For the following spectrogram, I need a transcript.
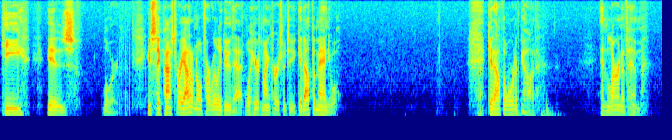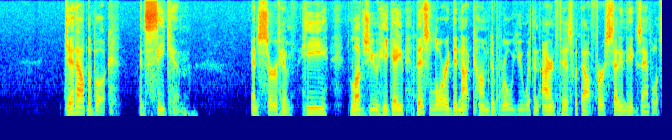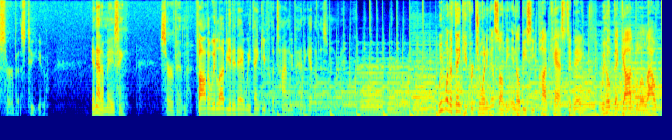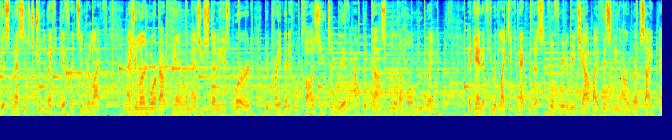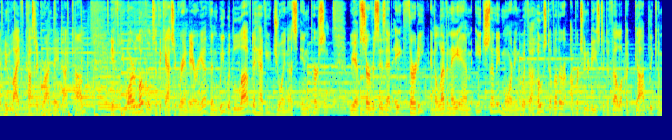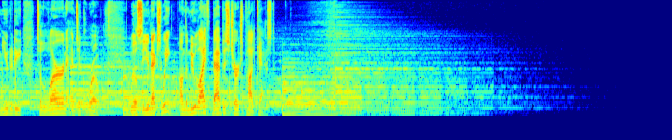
He is Lord. You say, Pastor Ray, I don't know if I really do that. Well, here's my encouragement to you get out the manual, get out the Word of God, and learn of Him. Get out the book and seek Him and serve Him he loves you. He gave. This Lord did not come to rule you with an iron fist without first setting the example of service to you. Isn't that amazing? Serve Him. Father, we love you today. We thank you for the time we've had together this morning. We want to thank you for joining us on the NLBC podcast today. We hope that God will allow this message to truly make a difference in your life. As you learn more about Him and as you study His Word, we pray that it will cause you to live out the gospel in a whole new way. Again, if you would like to connect with us, feel free to reach out by visiting our website at newlifecasagrande.com. If you are local to the Casa Grande area, then we would love to have you join us in person. We have services at 8:30 and 11 a.m. each Sunday morning with a host of other opportunities to develop a godly community to learn and to grow. We'll see you next week on the New Life Baptist Church podcast.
